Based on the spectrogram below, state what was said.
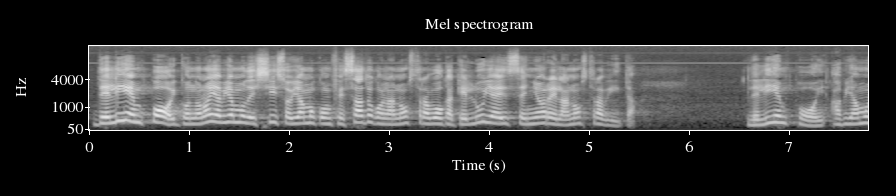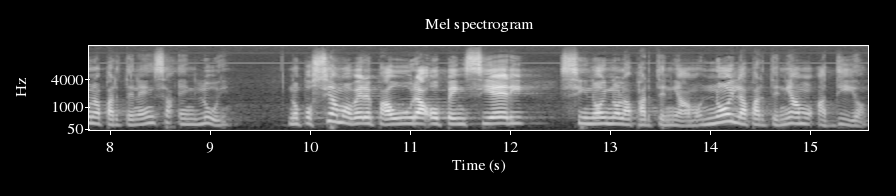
Da lì in poi, quando noi abbiamo deciso, abbiamo confessato con la nostra bocca che Lui è il Signore della nostra vita, da lì in poi abbiamo un'appartenenza in Lui. Non possiamo avere paura o pensieri se noi non l'apparteniamo. Noi l'apparteniamo a Dio.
